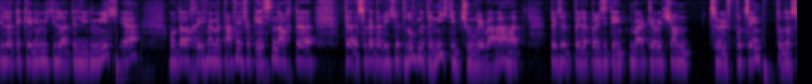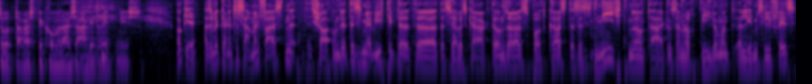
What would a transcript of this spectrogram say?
die Leute kennen mich, die Leute lieben mich, ja, und auch, ich meine, man darf nicht vergessen, auch der, der sogar der Richard Lugner, der nicht im Dschungel war, hat bei der, bei der Präsidentenwahl, glaube ich, schon 12 Prozent oder so damals bekommen, als er angetreten ist. Okay, also wir können zusammenfassen, schau, und das ist mir wichtig, der, der, der Servicecharakter unseres Podcasts, dass es nicht nur Unterhaltung, sondern auch Bildung und Lebenshilfe ist.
